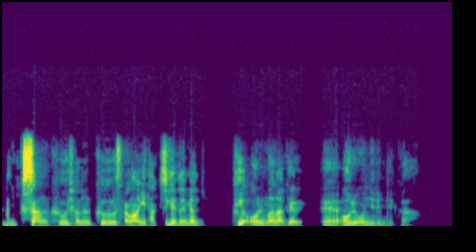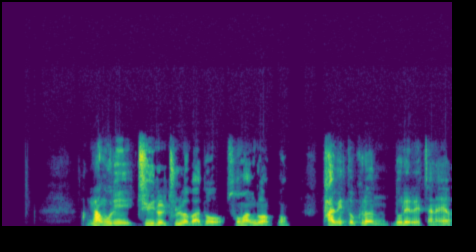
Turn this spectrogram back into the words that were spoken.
막상 그 현, 그 상황이 닥치게 되면 그게 얼마나 그 어려운 일입니까? 아무리 주위를 둘러봐도 소망도 없고 다윗도 그런 노래를 했잖아요.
